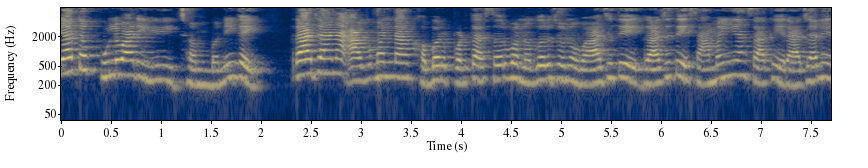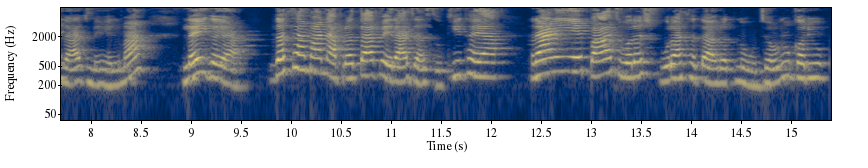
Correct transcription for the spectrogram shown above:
ત્યાં તો ફૂલવાડી લીલીછમ બની ગઈ. રાજાના આગમનના ખબર પડતા સર્વ નગરજનો વાજતે ગાજતે સામૈયા સાથે રાજાને રાજમહેલમાં લઈ ગયા. દશામાના પ્રતાપે રાજા સુખી થયા. રાણીએ પાંચ વર્ષ પૂરા થતા વ્રતનું ઉજવણું કર્યું.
